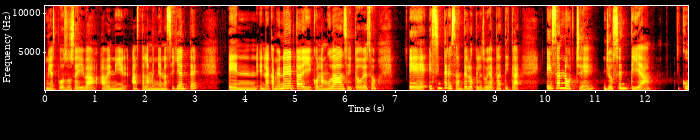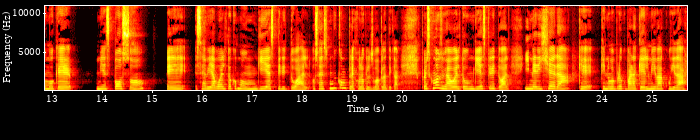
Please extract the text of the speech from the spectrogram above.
mi esposo se iba a venir hasta la mañana siguiente en, la camioneta y con la mudanza y todo eso. Eh, es interesante lo que les voy a platicar. Esa noche yo sentía como que mi esposo eh, se había vuelto como un guía espiritual. O sea, es muy complejo lo que les voy a platicar, pero es como si me hubiera vuelto un guía espiritual y me dijera que, que no me preocupara, que él me iba a cuidar,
